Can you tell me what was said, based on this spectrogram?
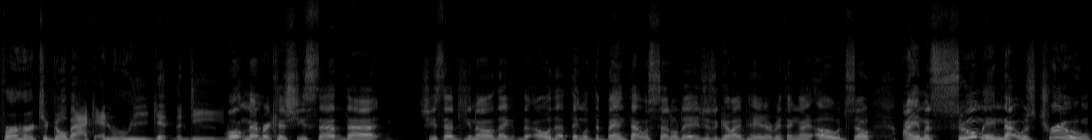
for her to go back and re-get the deed. Well, remember, because she said that. She said, you know, like, the, oh, that thing with the bank, that was settled ages ago. I paid everything I owed. So I am assuming that was true,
